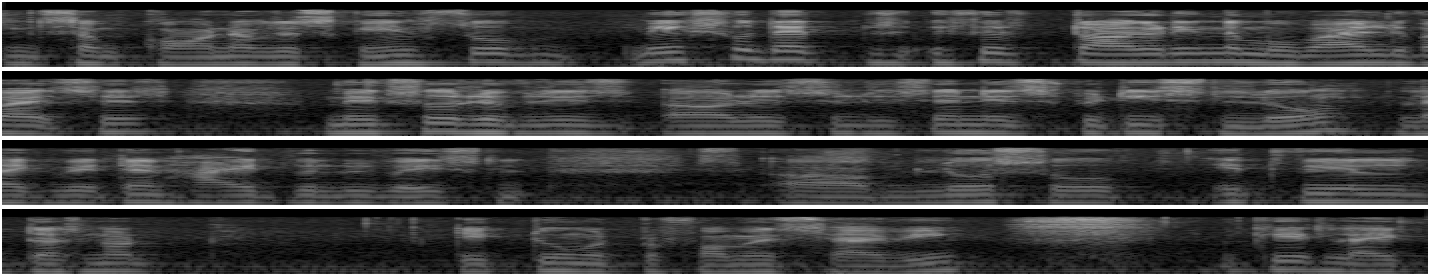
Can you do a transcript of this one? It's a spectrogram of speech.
in some corner of the screen. So make sure that if you're targeting the mobile devices make sure uh, resolution is pretty slow. Like width and height will be very uh, low. So it will does not take too much performance heavy. Okay like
